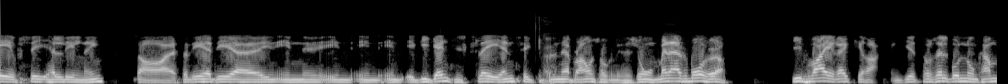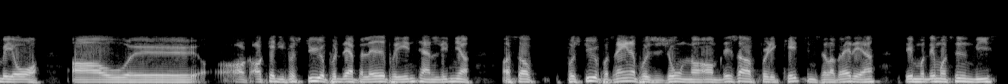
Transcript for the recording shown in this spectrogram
AFC-halvdelen, ikke? Så altså, det her, det er en, en, en, en, en, et gigantisk slag i ansigtet for den her Browns-organisation. Men altså, prøv at høre. De er på vej i rigtig retning. De har trods alt vundet nogle kampe i år, og, øh, og, og kan de få styr på det der ballade på de interne linjer, og så få styr på trænerpositionen, og om det så er Freddie Kitchens eller hvad det er, det må, det må tiden vise.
